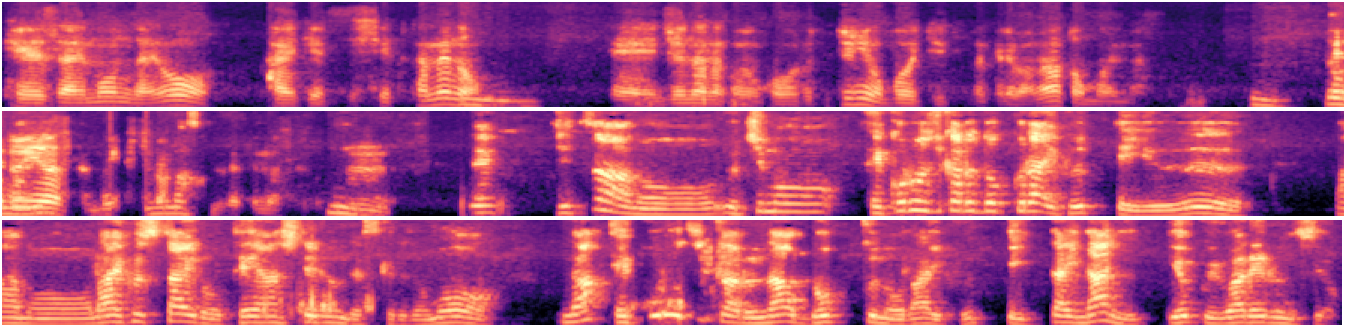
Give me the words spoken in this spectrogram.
経済問題を解決していくための、うん、えー、17個のゴールっていうふうに覚えていただければなと思います。うん。エドイアンさんもいくつかやってますけど。うん。で、実はあの、うちもエコロジカルドッグライフっていう、あの、ライフスタイルを提案してるんですけれども、な、エコロジカルなドッグのライフって一体何？ってよく言われるんですよ。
